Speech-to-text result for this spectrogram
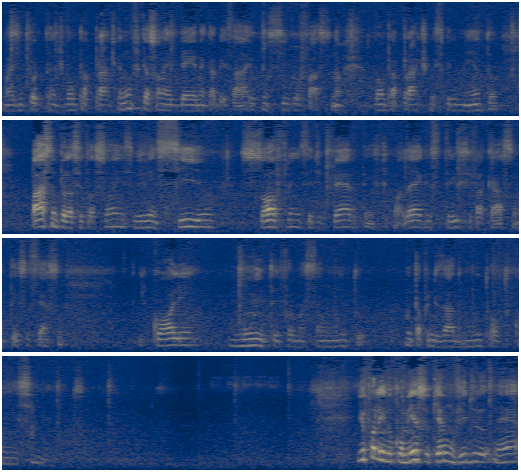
O mais importante, vão para a prática. Não fica só na ideia na cabeça, ah, eu consigo, eu faço. Não, vão para a prática, experimentam, passam pelas situações, vivenciam, sofrem, se divertem, ficam alegres, tristes, fracassam, têm sucesso e colhem muita informação, muito, muito aprendizado, muito autoconhecimento. E eu falei no começo que era um vídeo né,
